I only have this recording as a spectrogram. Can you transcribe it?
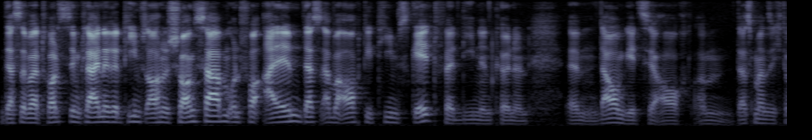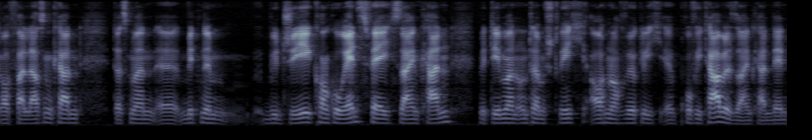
dass aber trotzdem kleinere Teams auch eine Chance haben und vor allem, dass aber auch die Teams Geld verdienen können. Ähm, darum geht es ja auch, ähm, dass man sich darauf verlassen kann, dass man äh, mit einem Budget konkurrenzfähig sein kann, mit dem man unterm Strich auch noch wirklich äh, profitabel sein kann. Denn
